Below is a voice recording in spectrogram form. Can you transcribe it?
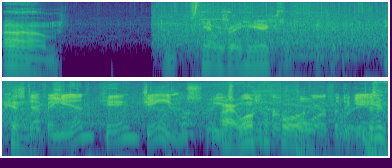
Um, and the camera's right here because you couldn't Stepping reach. in, King James. He's All right, one, one for for four. four for the game. isn't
